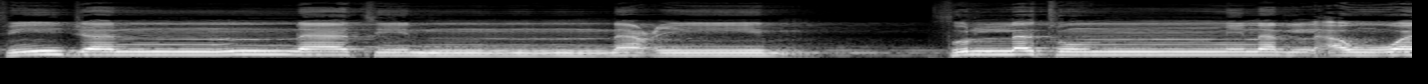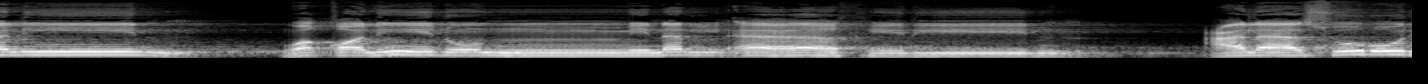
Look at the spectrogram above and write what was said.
في جنات النعيم ثلة من الأولين وقليل من الآخرين على سرر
